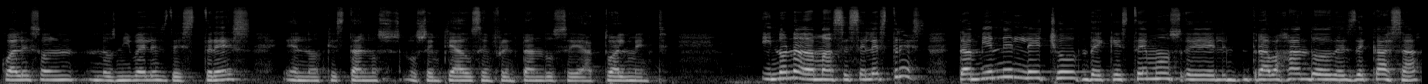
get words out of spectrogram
cuáles son los niveles de estrés en los que están los, los empleados enfrentándose actualmente. Y no nada más es el estrés, también el hecho de que estemos eh, trabajando desde casa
